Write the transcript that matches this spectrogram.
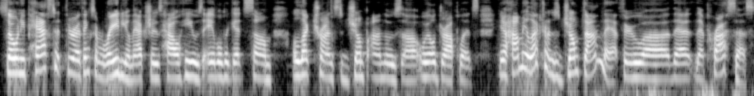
So when he passed it through, I think some radium actually is how he was able to get some electrons to jump on those uh, oil droplets. You know, how many electrons jumped on that through uh, that, that process?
